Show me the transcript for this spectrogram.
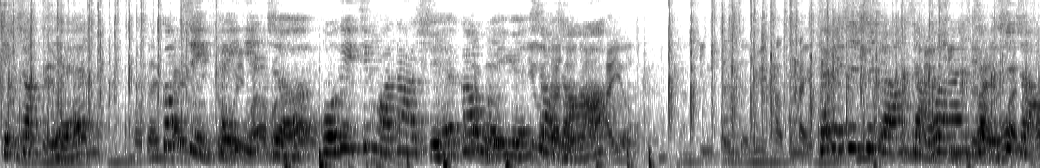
请上前。恭喜陪点者国立清华大学高维元校长。台北市市长蒋万安蒋市长。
